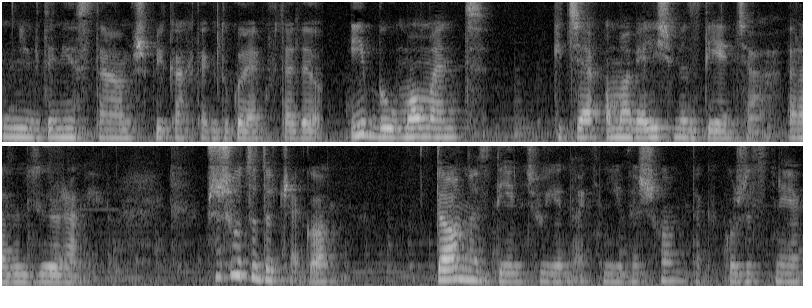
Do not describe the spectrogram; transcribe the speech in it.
nigdy nie stałam w szpilkach tak długo jak wtedy. I był moment, gdzie omawialiśmy zdjęcia razem z jurorami. Przyszło co do czego. To na zdjęciu jednak nie wyszło tak korzystnie, jak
